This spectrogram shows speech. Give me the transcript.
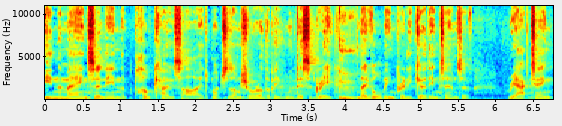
in the main, certainly in the Pubco side, much as I'm sure other people will disagree, they've all been pretty good in terms of reacting,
